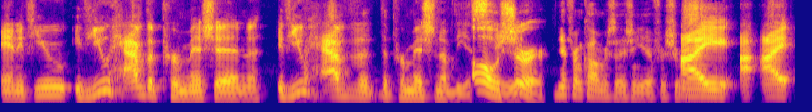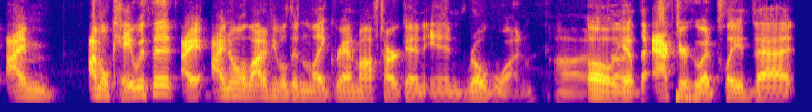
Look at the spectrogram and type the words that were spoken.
and if you if you have the permission, if you have the the permission of the estate, oh, sure. Different conversation, yeah, for sure. I I I- I'm I'm okay with it. I I know a lot of people didn't like Grand Moff Tarkin in Rogue One. Uh, Oh, the, yep. The actor who had played that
